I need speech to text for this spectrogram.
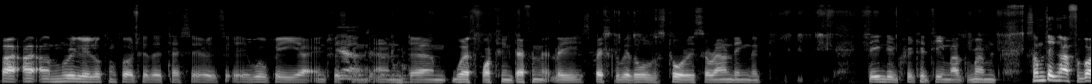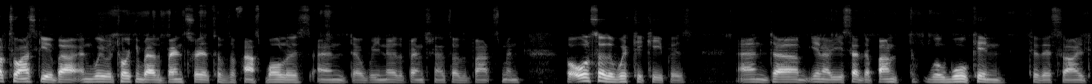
But I, am really looking forward to the Test series. It will be uh, interesting yeah, and um, worth watching, definitely, especially with all the stories surrounding the the Indian cricket team at the moment. Something I forgot to ask you about, and we were talking about the bench strength of the fast bowlers, and uh, we know the bench strength of the batsmen, but also the wicket keepers. And um, you know, you said the Pant will walk in to this side,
